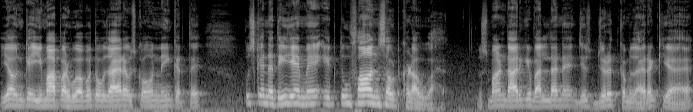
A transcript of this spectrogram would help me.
या उनके ईमा पर हुआ, वो तो ज़ाहिर है उसको ऑन नहीं करते। उसके नतीजे में एक तूफ़ान सा उठ खड़ा हुआ है। उस्मान डार की वालदा ने जिस ज़रूरत का मुजाहरा किया है,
